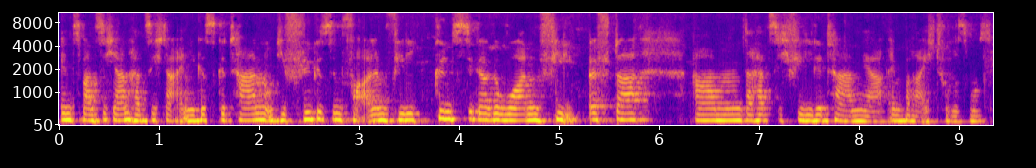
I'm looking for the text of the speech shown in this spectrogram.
In 20 Jahren hat sich da einiges getan und die Flüge sind vor allem viel günstiger geworden, viel öfter. Ähm, da hat sich viel getan, ja, im Bereich Tourismus.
